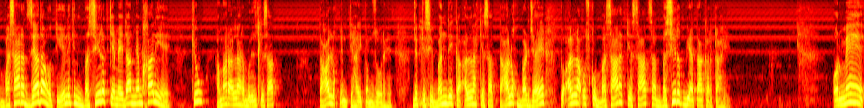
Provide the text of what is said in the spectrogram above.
बसारत ज़्यादा होती है, लेकिन बसीरत के मैदान में हम खाली है। क्यों? हमारा अल्लाह रब्बुल के साथ ताल्लुक़ इंतहाई कमज़ोर है। जब किसी बंदे का अल्लाह के साथ ताल्लुक़ बढ़ जाए तो अल्लाह उसको बसारत के साथ साथ बसीरत भी अता करता है। और मैं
